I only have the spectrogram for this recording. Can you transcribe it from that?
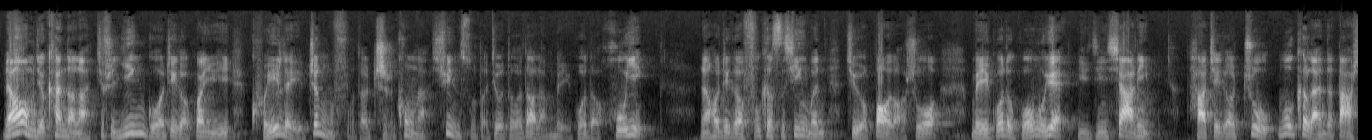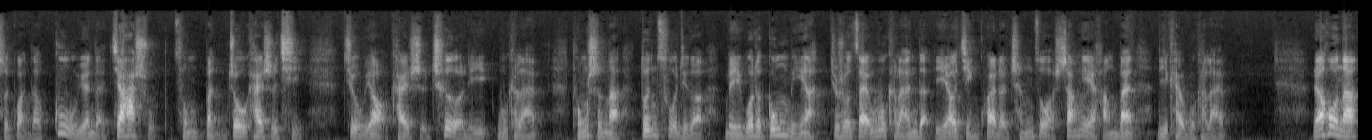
然后我们就看到了，就是英国这个关于傀儡政府的指控呢，迅速的就得到了美国的呼应。然后这个福克斯新闻就有报道说，美国的国务院已经下令，他这个驻乌克兰的大使馆的雇员的家属，从本周开始起就要开始撤离乌克兰。同时呢，敦促这个美国的公民啊，就说在乌克兰的也要尽快的乘坐商业航班离开乌克兰。然后呢，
